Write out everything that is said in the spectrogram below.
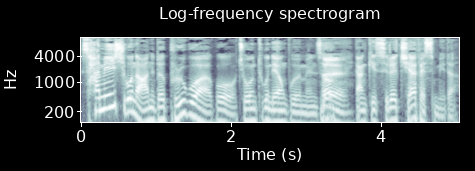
3일 쉬고 나왔는데도 불구하고 좋은 투구 내용 보이면서 네. 양키스를 제압했습니다.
